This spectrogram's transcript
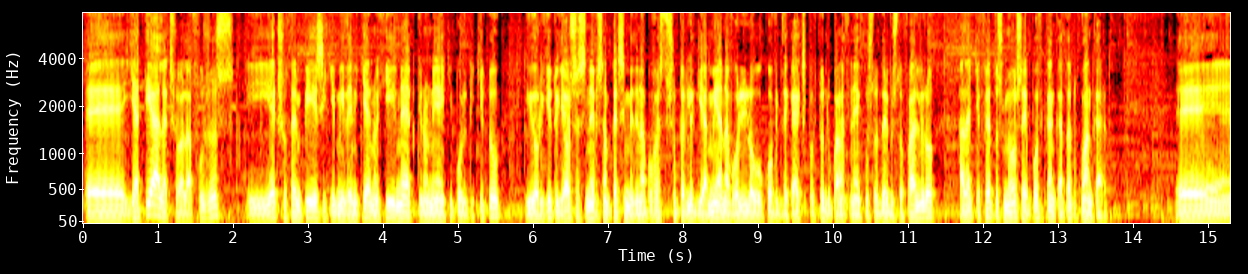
Ε, γιατί άλλαξε ο Αλαφούζος, η έξωθεν πίεση και η μηδενική ανοχή, η νέα επικοινωνιακή πολιτική του, η οργή του για όσα συνέβησαν πέρσι με την απόφαση της Super League για μία αναβολή λόγω COVID-16 παιχτών του Παναθηναϊκού στον Τρέμπι στο Φάληρο, αλλά και φέτος με όσα υπόθηκαν κατά του Χουάνκαρ. Ε,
